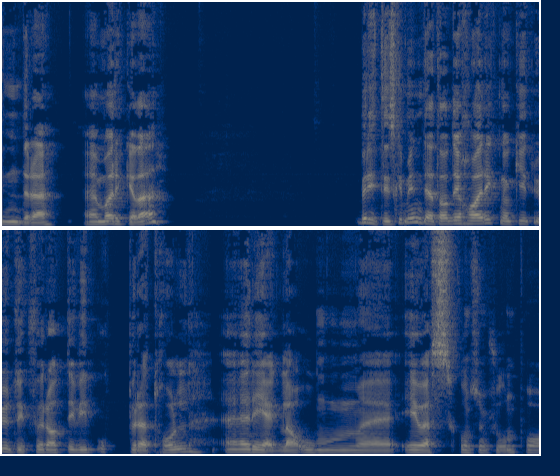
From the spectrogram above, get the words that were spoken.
indre eh, markedet. Britiske myndigheter de har riktignok gitt uttrykk for at de vil opprettholde eh, regler om EØS-konsumsjon på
